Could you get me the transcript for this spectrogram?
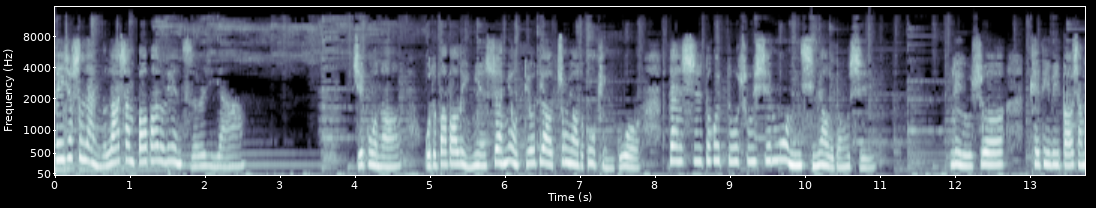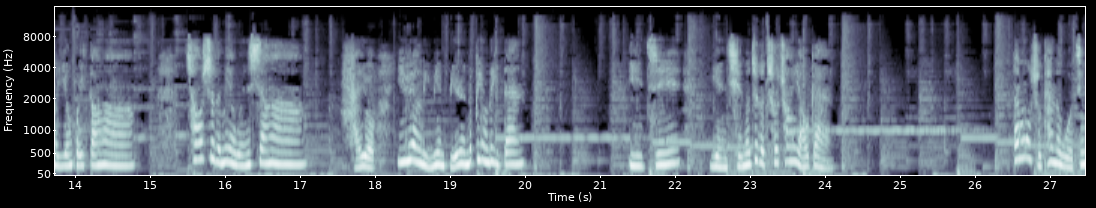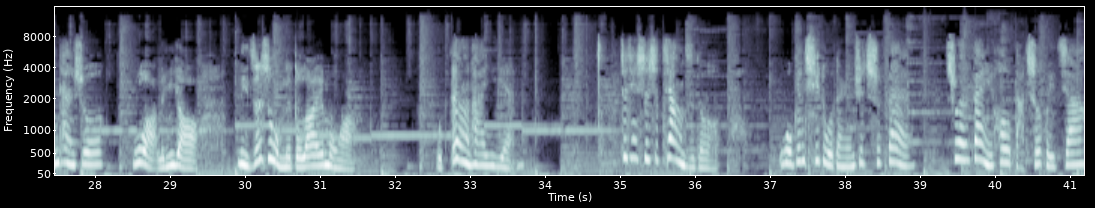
非就是懒得拉上包包的链子而已啊。结果呢，我的包包里面虽然没有丢掉重要的物品过，但是都会多出一些莫名其妙的东西，例如说 KTV 包厢的烟灰缸啊，超市的灭蚊香啊，还有医院里面别人的病历单，以及眼前的这个车窗摇杆。安木楚看着我惊叹说：“哇，林瑶！”你真是我们的哆啦 A 梦啊！我瞪了他一眼。这件事是这样子的，我跟七朵等人去吃饭，吃完饭以后打车回家。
